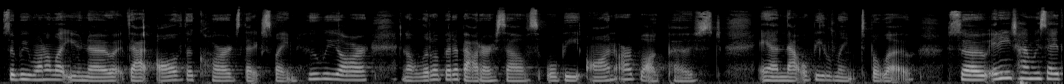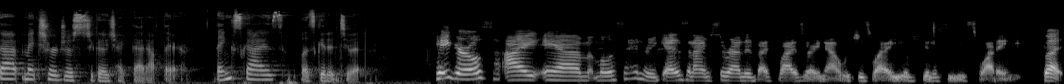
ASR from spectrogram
so we want to let you know that all of the cards that explain who we are and a little bit about ourselves will be on our blog post, and that will be linked below. So, anytime we say that, make sure just to go check that out there. Thanks, guys. Let's get into it. Hey girls, I am Melissa Henriquez and I'm surrounded by flies right now, which is why you're going to see me swatting. But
